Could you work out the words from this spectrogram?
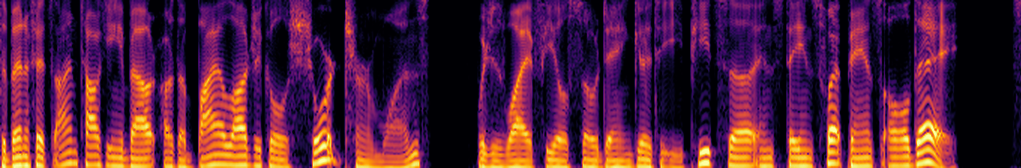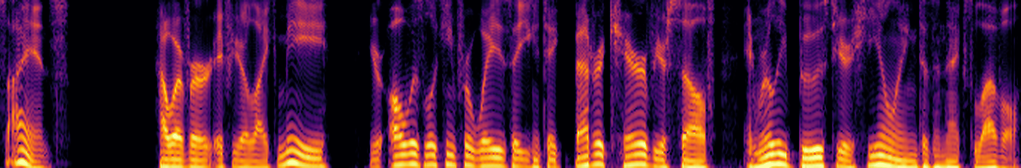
the benefits I'm talking about are the biological short term ones, which is why it feels so dang good to eat pizza and stay in sweatpants all day. Science. However, if you're like me, you're always looking for ways that you can take better care of yourself and really boost your healing to the next level.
